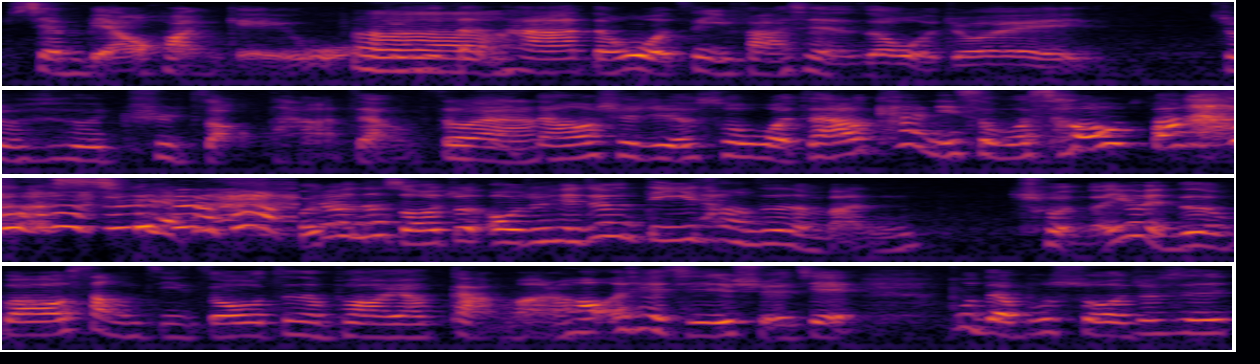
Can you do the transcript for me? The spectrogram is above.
先不要还给我，嗯就是等他等我自己发现的时候，我就会。就是会去找他这样子，对啊然后学姐就说：“我只要看你什么时候发现。”我就那时候就，我觉得就是第一趟真的蛮蠢的，因为你真的不知道上机之后真的不知道要干嘛。然后，而且其实学姐不得不说，就是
